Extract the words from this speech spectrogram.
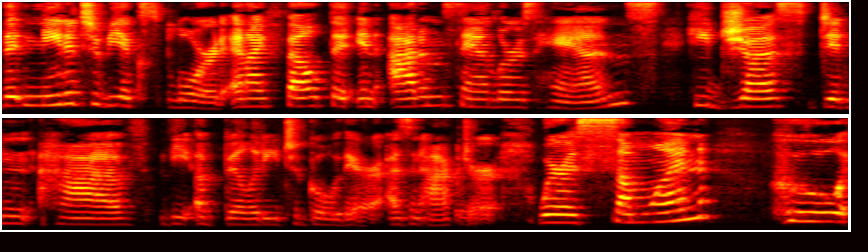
that needed to be explored. And I felt that in Adam Sandler's hands, he just didn't have the ability to go there as an actor. Whereas someone who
